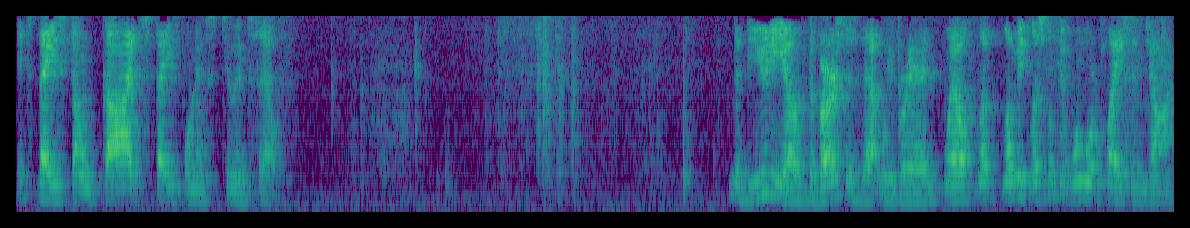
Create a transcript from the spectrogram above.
it's based on God's faithfulness to Himself. The beauty of the verses that we've read, well, let, let me let's look at one more place in John.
